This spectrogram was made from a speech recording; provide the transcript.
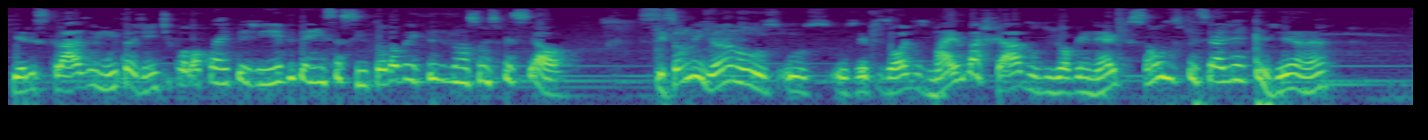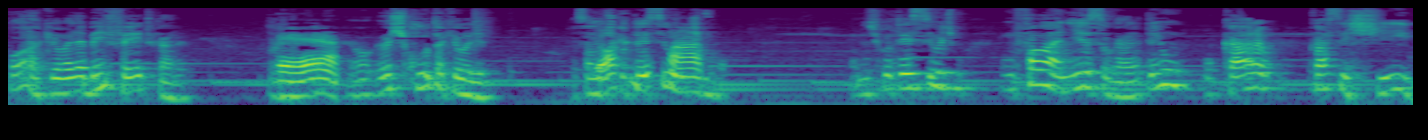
que eles trazem muita gente e colocam o RPG em evidência, assim, toda vez que eles lançam um especial. E se eu não me engano, os, os, os, episódios mais baixados do Jovem Nerd são os especiais de RPG, né? Porra, aquilo ali é bem feito, cara. É. Eu, eu escuto aquilo ali. Eu só não eu escutei esse massa. último. Eu escutei esse último. Vamos falar nisso, cara. Tem um, o cara que eu assisti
